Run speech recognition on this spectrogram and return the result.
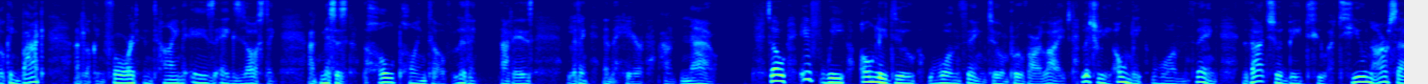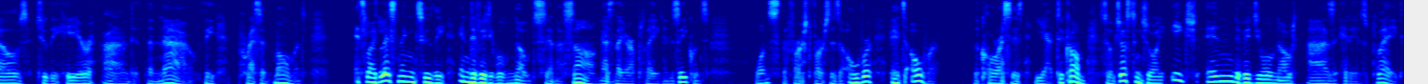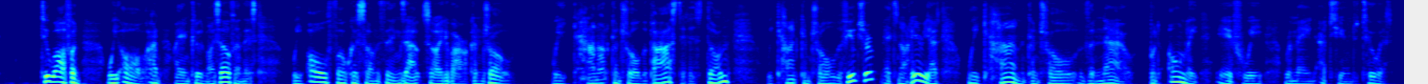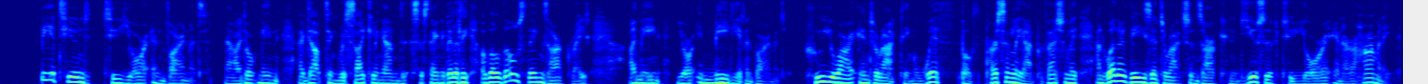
Looking back and looking forward in time is exhausting and misses the whole point of living that is, living in the here and now. So, if we only do one thing to improve our lives, literally only one thing, that should be to attune ourselves to the here and the now, the present moment. It's like listening to the individual notes in a song as they are played in sequence. Once the first verse is over, it's over. The chorus is yet to come, so just enjoy each individual note as it is played. Too often, we all, and I include myself in this, we all focus on things outside of our control. We cannot control the past, it is done. We can't control the future, it's not here yet. We can control the now, but only if we remain attuned to it. Be attuned to your environment. Now, I don't mean adopting recycling and sustainability, although those things are great. I mean your immediate environment, who you are interacting with, both personally and professionally, and whether these interactions are conducive to your inner harmony.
